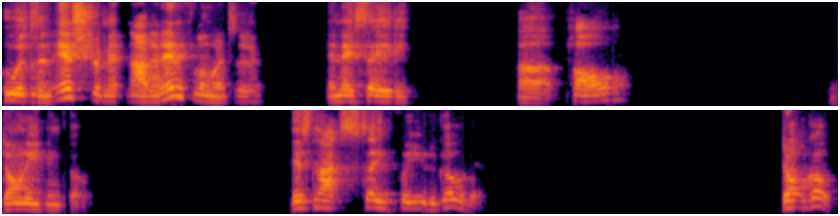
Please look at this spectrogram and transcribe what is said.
who is an instrument, not an influencer, and they say, uh, Paul, don't even go. It's not safe for you to go there. Don't go.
